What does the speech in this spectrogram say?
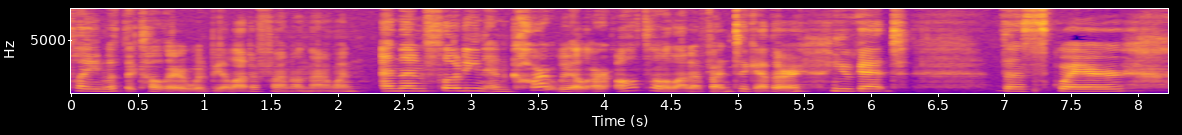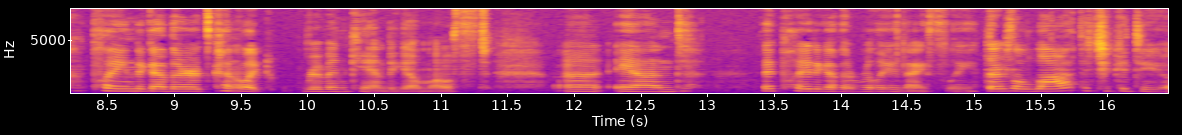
playing with the color would be a lot of fun on that one. And then floating and cartwheel are also a lot of fun together. You get the square playing together. It's kind of like ribbon candy almost. Uh, and they play together really nicely. There's a lot that you could do.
